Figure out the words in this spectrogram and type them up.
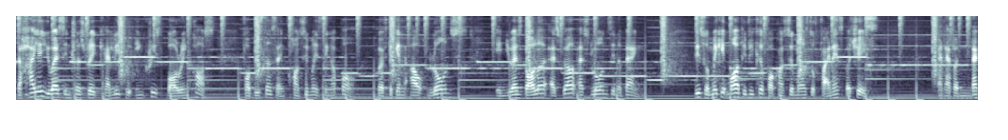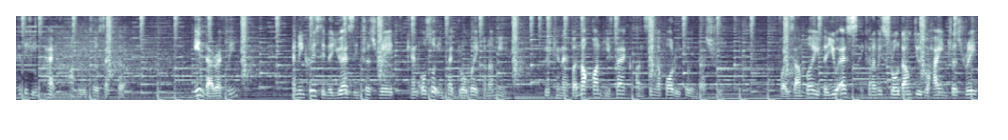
the higher US interest rate can lead to increased borrowing costs for business and consumer in Singapore who have taken out loans in US dollar as well as loans in a bank. This will make it more difficult for consumers to finance purchase and have a negative impact on the retail sector. Indirectly, an increase in the US interest rate can also impact global economy, which can have a knock-on effect on Singapore retail industry. For example, if the US economy slows down due to high interest rate,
